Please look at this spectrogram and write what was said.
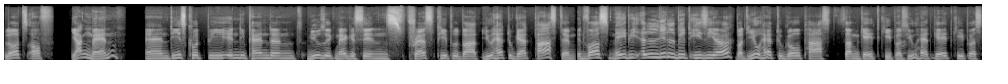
lots of young men And these could be independent music magazines, press people, but you had to get past them. It was maybe a little bit easier, but you had to go past some gatekeepers. You had gatekeepers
